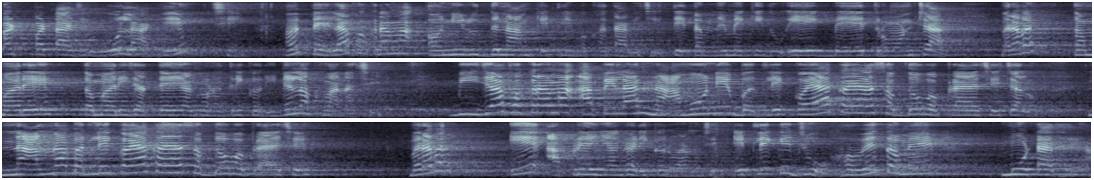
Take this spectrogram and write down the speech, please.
અટપટા જેવો લાગે છે. હવે પહેલા ફકરામાં અનિરુદ્ધ નામ કેટલી વખત આવે છે તે તમને મેં કીધું. એક, બે, ત્રણ, ચાર. બરાબર? તમારે તમારી જાતે અહીંયા ગણતરી કરીને લખવાના છે. બીજા ફકરામાં આપેલા નામોને બદલે કયા કયા શબ્દો વપરાયા છે? ચાલો, નામના બદલે કયા કયા શબ્દો વપરાયા છે? બરાબર? એ આપણે અહીંયા ઘડી કરવાનું છે. એટલે કે જો હવે તમે મોટા થયા.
